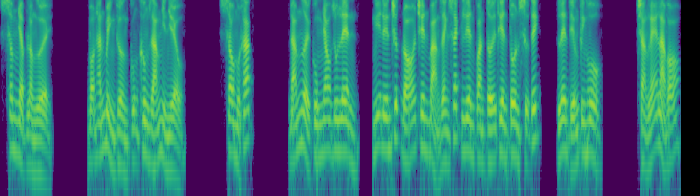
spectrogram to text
xâm nhập lòng người. Bọn hắn bình thường cũng không dám nhìn nhiều. Sau một khắc, đám người cùng nhau run lên nghĩ đến trước đó trên bảng danh sách liên quan tới thiên tôn sự tích, lên tiếng kinh hô. Chẳng lẽ là võ?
